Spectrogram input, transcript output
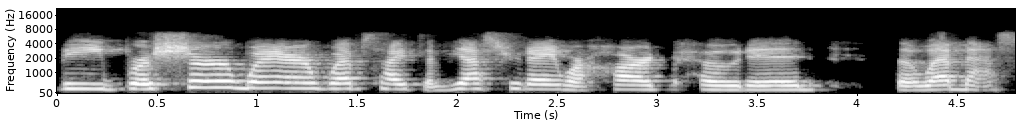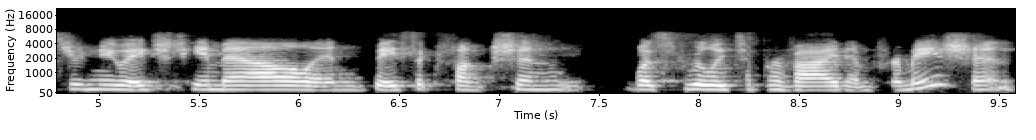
The brochureware websites of yesterday were hard coded. The webmaster knew HTML and basic function was really to provide information.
